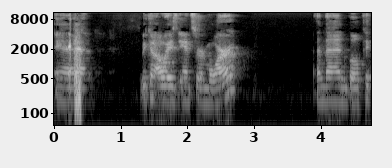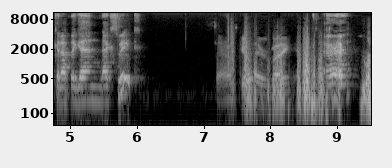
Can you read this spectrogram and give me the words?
and we can always answer more. And then we'll pick it up again next week. Sounds good, everybody. All right.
